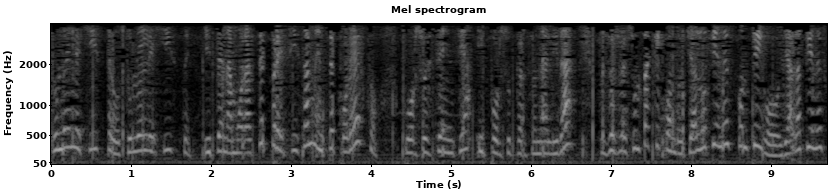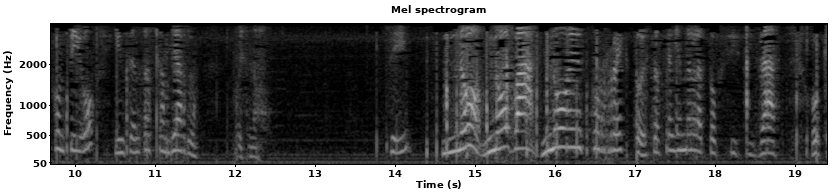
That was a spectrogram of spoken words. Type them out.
Tú la elegiste o tú lo elegiste y te enamoraste precisamente por eso, por su esencia y por su personalidad. Entonces resulta que cuando ya lo tienes contigo o ya la tienes contigo, intentas cambiarla. Pues no. ¿Sí? No, no va, no es correcto, estás cayendo en la toxicidad, ¿ok?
